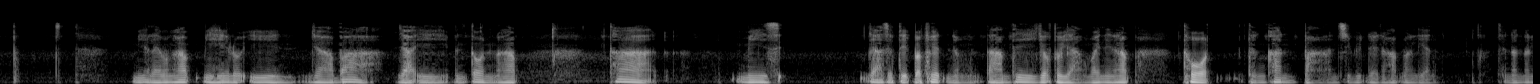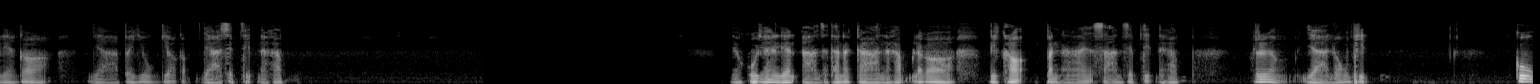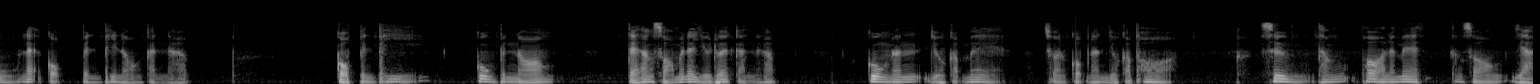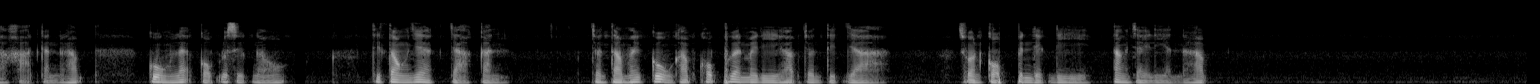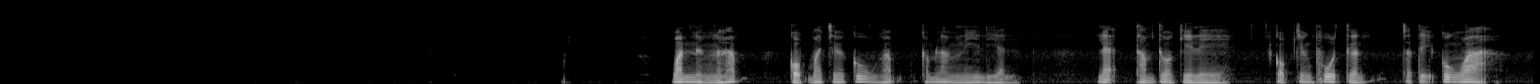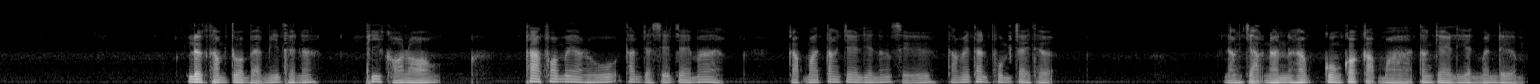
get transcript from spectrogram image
มีอะไรบ้างครับ มีเฮโรอีน ยาบ้า ยาอี เป็นต้นนะครับ ถ้ามี ยาเสพติดประเภทหนึ่งตามที่ยกตัวอย่างไว้นี้นะครับ โทษถึงขั้นประหารชีวิตเลยนะครับนักเรียน ฉะนั้นนักเรียนก็อย่าไปยุ่งเกี่ยวกับยาเสพติดนะครับ เดี๋ยวครูจะให้เรียนอ่านสถานการณ์นะครับ แล้วก็วิเคราะห์ปัญหาสารเสพติดนะครับ เรื่องอย่าหลงผิด กุ้งและกบเป็นพี่น้องกันนะครับ กบเป็นพี่ กุ้งเป็นน้อง แต่ทั้งสองไม่ได้อยู่ด้วยกันนะครับ กุ้งนั้นอยู่กับแม่ ส่วนกบนั้นอยู่กับพ่อ ซึ่งทั้งพ่อและแม่ทั้งสองอย่าขาดกันนะครับ กุ้งและกบรู้สึกเหงา ที่ต้องแยกจากกัน จนทำให้กุ้งครับคบเพื่อนไม่ดีครับ จนติดยา ส่วนกบเป็นเด็กดีตั้งใจเรียนนะครับวันหนึ่งนะครับ กบมาเจอกุ้งครับกำลังหนีเรียน และทำตัวเกเรกบจึงพูดเตือนสติกุ้งว่า เลิกทำตัวแบบนี้เถอะนะ พี่ขอร้อง ถ้าพ่อแม่รู้ท่านจะเสียใจมาก กลับมาตั้งใจเรียนหนังสือทำให้ท่านภูมิใจเถอะ หลังจากนั้นนะครับ กุ้งก็กลับมาตั้งใจเรียนเหมือนเดิม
